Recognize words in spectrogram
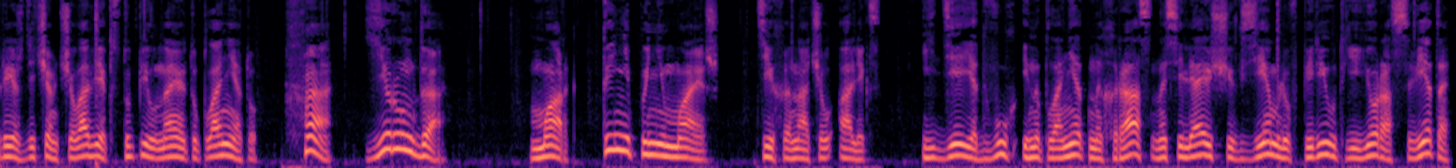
прежде чем человек ступил на эту планету. Ха! Ерунда! Марк, ты не понимаешь, тихо начал Алекс. Идея двух инопланетных рас, населяющих Землю в период ее рассвета,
